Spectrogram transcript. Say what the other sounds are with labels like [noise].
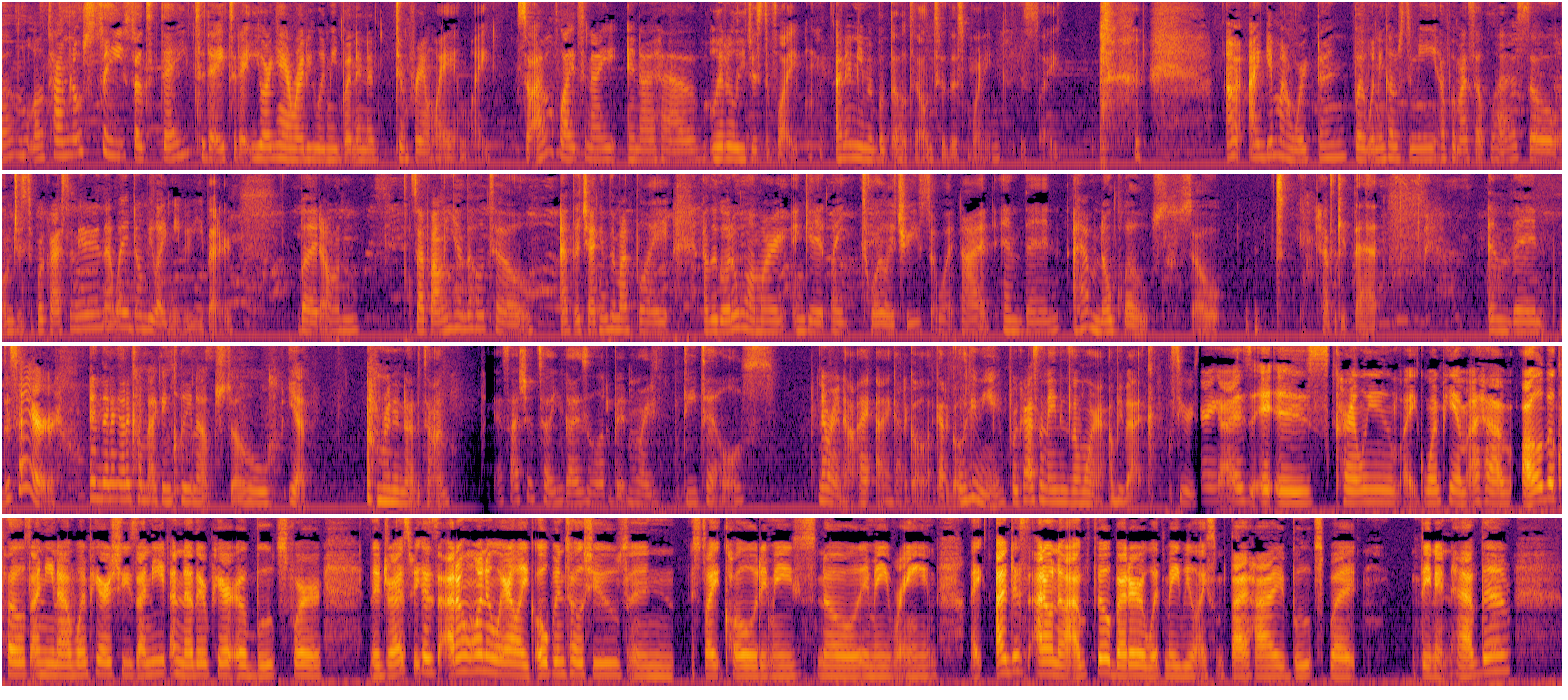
y'all long time no see. So today today today you are getting ready with me but in a different way. And like so i have a flight tonight and i have literally just a flight. I didn't even book the hotel until this morning. It's like [laughs] I, I, get my work done but when it comes to me i put myself last. So i'm just a procrastinator in that way. Don't be like me but be better. But um so i finally have the hotel. I have to check into my flight. I have to go to walmart and get like toiletries or whatnot. And then i have no clothes. So [tsk] have to get that and then this hair. And then i gotta come back and clean up so yeah. I'm running out of time. I guess i should tell you guys a little bit more details no right now I, I gotta go. I gotta go. Look at me. Procrastinating some more. I'll be back. Seriously all right guys. It is currently like 1 p.m i have all of the clothes i need. I have one pair of shoes. I need another pair of boots for the dress because I don't want to wear like open toe shoes and it's like cold. It may snow, it may rain. Like I just I don't know. I would feel better with maybe like some thigh high boots, but they didn't have them.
